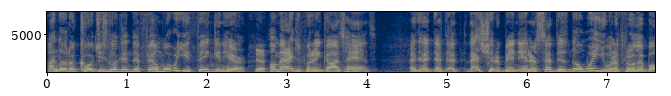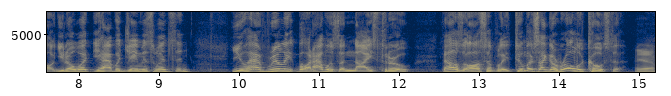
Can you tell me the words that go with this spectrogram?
I know the coaches looking at the film. What were you thinking here? Yeah. Oh man, I just put it in God's hands. And That, that- that- that should have been intercepted. There's no way you want to throw that ball. You know what you have with Jameis Winston? You have really, boy, that was a nice throw. That was awesome play. Too much like a roller coaster. yeah.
